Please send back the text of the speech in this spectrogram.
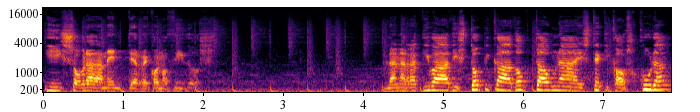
y sobradamente reconocidos. La narrativa distópica adopta una estética oscura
